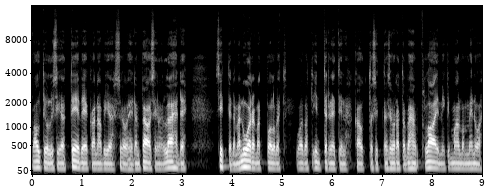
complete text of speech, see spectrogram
valtiollisia TV-kanavia, se on heidän pääasiallinen lähde. Sitten nämä nuoremmat polvet voivat internetin kautta sitten seurata vähän laajemminkin maailman menoa,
